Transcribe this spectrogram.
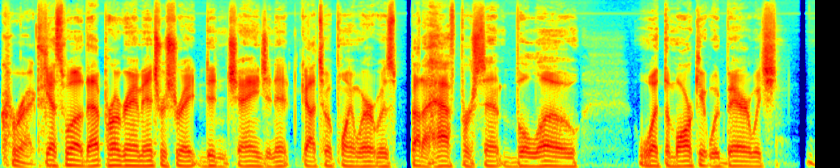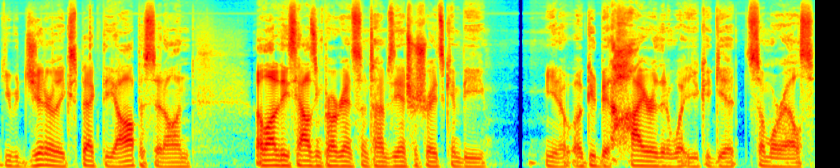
Correct. Guess what? That program interest rate didn't change and it got to a point where it was about a half percent below what the market would bear, which you would generally expect the opposite on a lot of these housing programs sometimes the interest rates can be you know a good bit higher than what you could get somewhere else.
